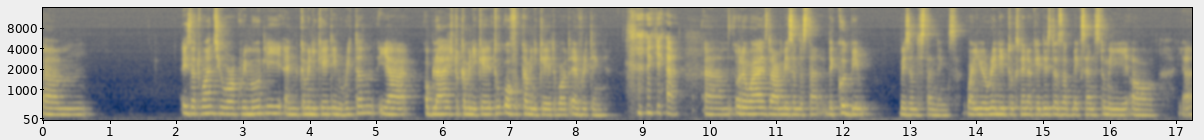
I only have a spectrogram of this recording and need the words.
um, is that once you work remotely and communicate in written, you're obliged to communicate to over communicate about everything. yeah, Um, otherwise, there are misunderstand. There could be misunderstandings where you really need to explain. Okay, this does not make sense to me, or yeah,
